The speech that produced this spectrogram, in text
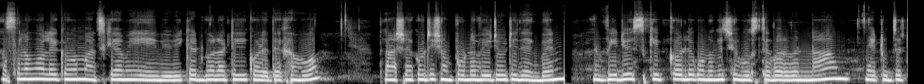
আসসালামু আলাইকুম। আজকে আমি এই বেবি কাট গলাটি করে দেখাবো। তো আশা করি সম্পূর্ণ ভিডিওটি দেখবেন। আর ভিডিও স্কিপ করলে কোনো কিছু বুঝতে পারবেন না। এ টু জেড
